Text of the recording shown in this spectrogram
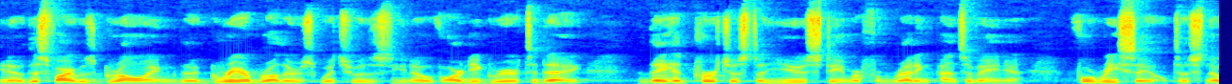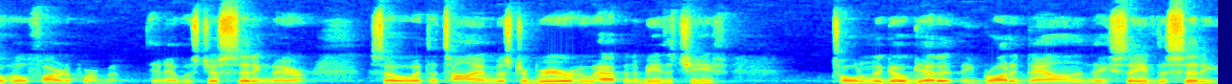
you know, this fire was growing, the Greer brothers, which was, you know, of R.D. Grier today, they had purchased a used steamer from Reading, Pennsylvania for resale to Snow Hill Fire Department. And it was just sitting there. So at the time, Mr. Greer, who happened to be the chief, told him to go get it. He brought it down and they saved the city.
